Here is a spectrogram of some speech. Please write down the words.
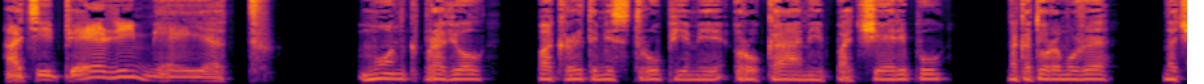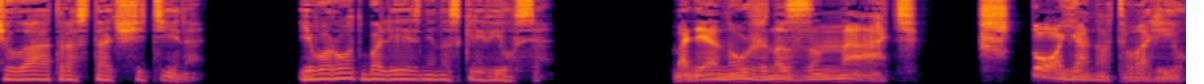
а теперь имеет!» Монг провел покрытыми струпьями руками по черепу, на котором уже начала отрастать щетина. Его рот болезненно скривился. «Мне нужно знать, что я натворил?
